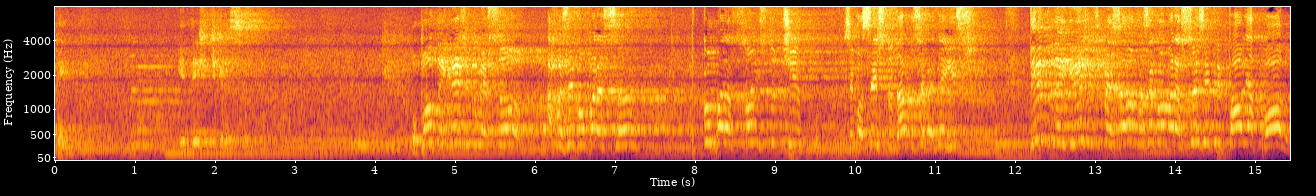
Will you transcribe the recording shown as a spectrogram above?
tempo e deixa de crescer. O povo da igreja começou a fazer comparação, comparações do tipo. Se você estudar, você vai ver isso. Dentro da igreja eles começavam a fazer comparações entre Paulo e Apolo.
